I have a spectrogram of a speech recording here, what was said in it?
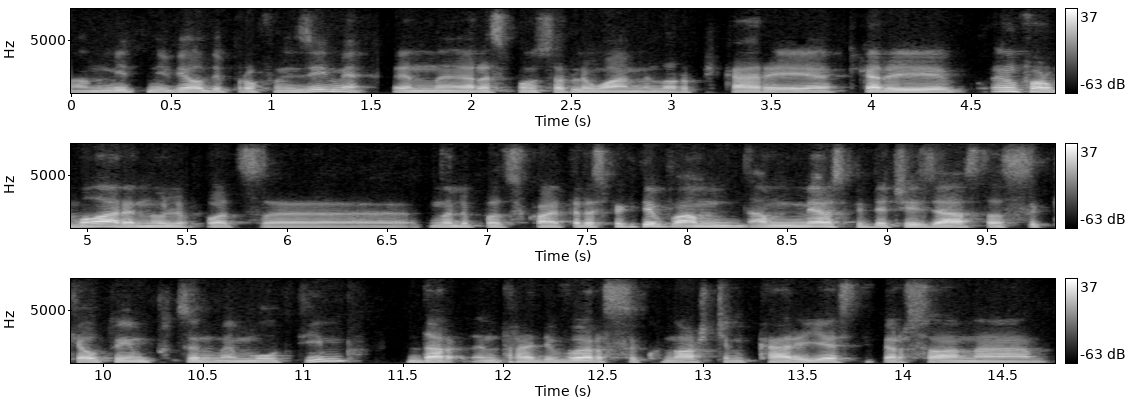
anumit nivel de profunzime în răspunsurile oamenilor pe care, pe care în formulare nu le poți, nu le poți scoate. Respectiv, am, am mers pe decizia asta să cheltuim puțin mai mult timp, dar într-adevăr să cunoaștem care este persoana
